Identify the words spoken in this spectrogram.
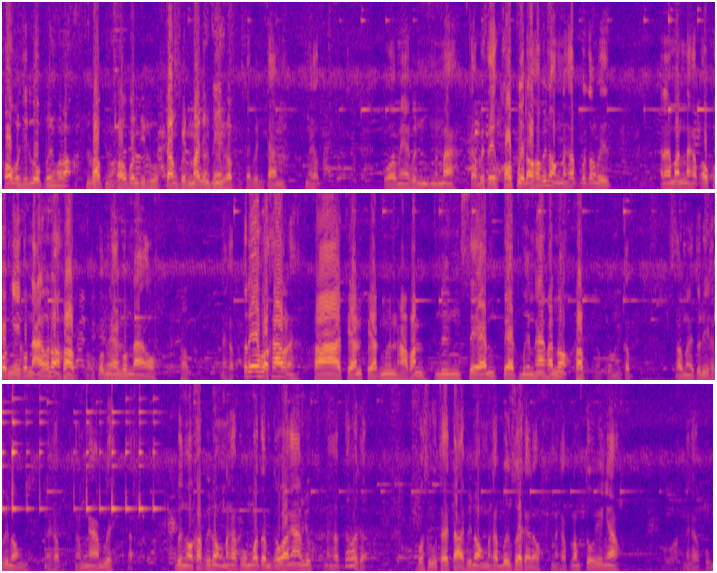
เขาบนที่หลบเลยพอเนาะหคลรับเนาะเขาบนที่รูปตั้งเป็นไม้จังสี่ครับก็เป็นตำนะครับพ่อแม่เป็นมันมากลับไปใส่คอเปิดเอาครับพี่น้องนะครับไม่ต้องไป อันนั้นมันนะครับเอาความใหญ่ความหนาเอาเนาะครับเอาความใหญ่ความหนาเอาครับนะครับตัวแรกหัวข้าวนะค่าแสนแปดหมื่นห้าพันหนึ่งแสนแปดหมื่นห้าพันเนาะครับผมกับสาวหน่อยตัวนี้ครับพี่น้องนะครับงามๆเลยครับเบิ่งเอาครับพี่น้องนะครับ ผมมาจำกับว่างามอยู่นะครับแต่ว่าก็บ่สู่สายตาพี่น้องนะครับเบิ่งช่วยกันเอานะครับลำตัวยาวๆนะครับผม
